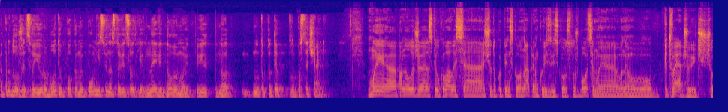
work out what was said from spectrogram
е, продовжують свою роботу, поки ми повністю на 100% не відновимо відповідно, ну тобто теплопостачання. Ми, е, пане Олеже, спілкувалися щодо Куп'янського напрямку із військовослужбовцями. Вони підтверджують, що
